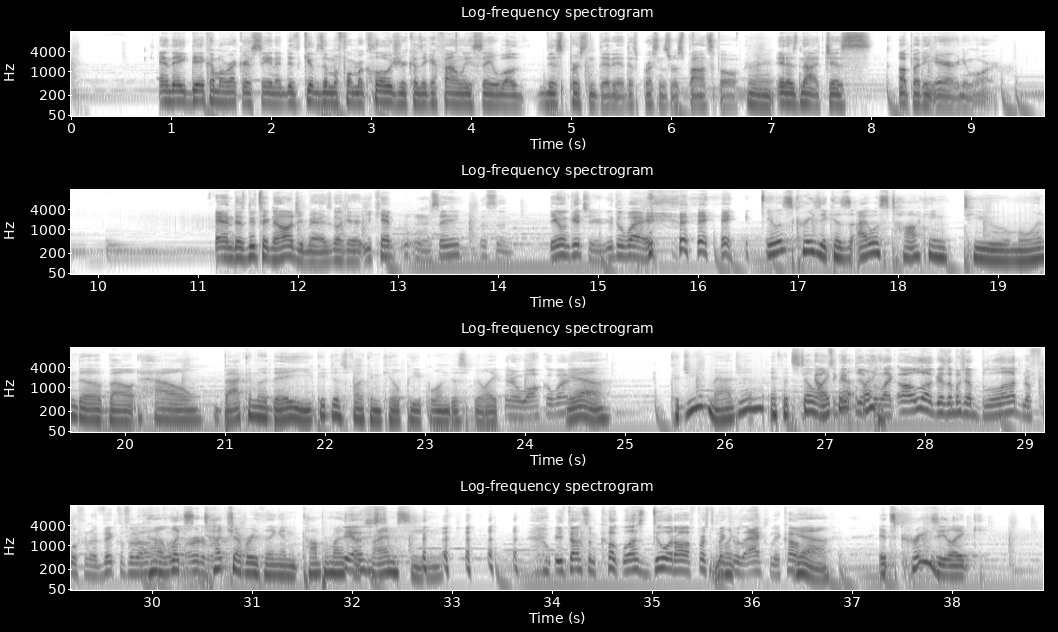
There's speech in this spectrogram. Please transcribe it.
And they did come on record saying that this gives them a form of closure because they can finally say, well, this person did it, this person's responsible. Right. It is not just up in the air anymore. And there's new technology, man. It's gonna get you can't see. Listen, they're gonna get you either way. It was crazy because I was talking to Melinda about how back in the day you could just fucking kill people and just be like, and walk away. yeah. Could you imagine if it's still like that? Like, like, oh look, there's a bunch of blood in the floor from the victim. From the, from let's murderer. touch everything and compromise Yeah, the it's just- crime scene. We found some coke. Well, let's do it all first to make Like- sure it's actually coke. Yeah. It's crazy. Like,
